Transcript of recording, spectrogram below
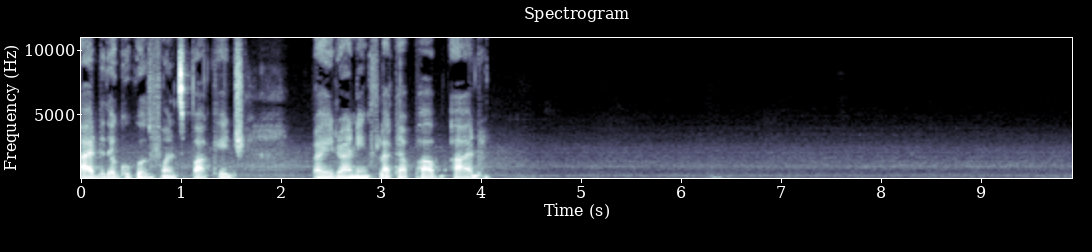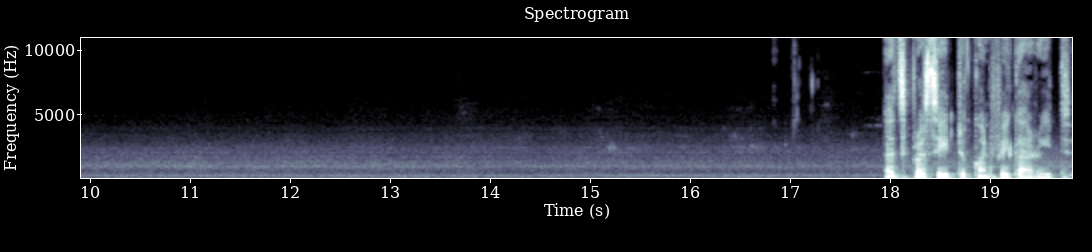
add the Google Fonts package by running flutter pub add. Let's proceed to configure it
